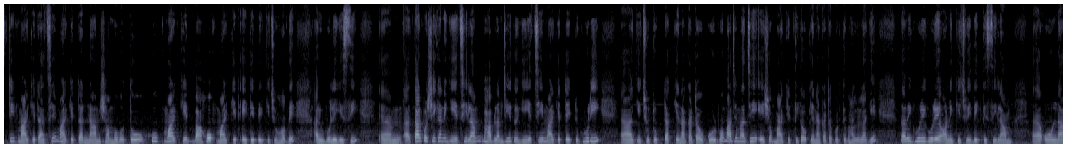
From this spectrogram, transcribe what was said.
স্ট্রিট মার্কেট আছে। মার্কেটটার নাম সম্ভবত হুপ মার্কেট বা হোপ মার্কেট এই টাইপের কিছু হবে। আমি ভুলে গেছি। তারপর সেখানে গিয়েছিলাম। ভাবলাম যেহেতু গিয়েছি মার্কেটটা একটু ঘুরি কিছু টুকটাক কেনাকাটাও করব। মাঝে মাঝে এইসব মার্কেট থেকেও কেনাকাটা করতে ভালো লাগে। তো আমি ঘুরে ঘুরে অনেক কিছুই দেখতেছিলাম। ওড়না,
